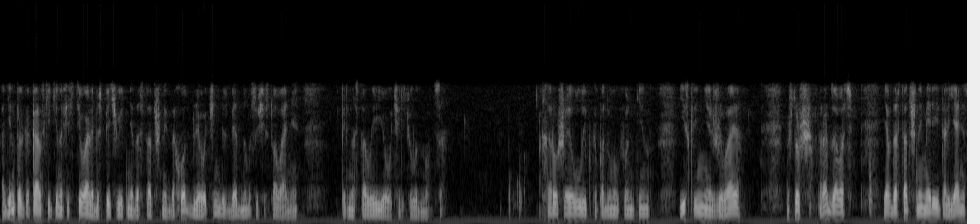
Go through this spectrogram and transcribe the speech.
Один только Канский кинофестиваль обеспечивает мне достаточный доход для очень безбедного существования. Теперь настала ее очередь улыбнуться. «Хорошая улыбка», — подумал Фонтин, — «искренняя, живая». Ну что ж, рад за вас. Я в достаточной мере итальянец,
